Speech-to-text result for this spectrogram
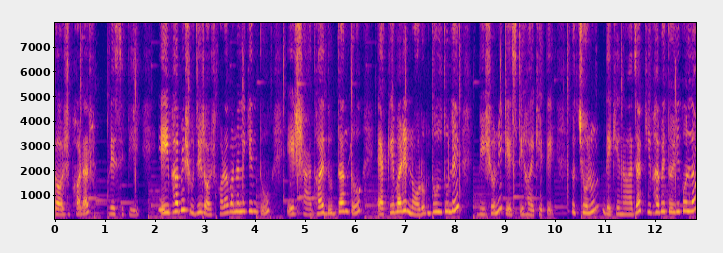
রস ভরার রেসিপি এইভাবে সুজির রস ভরা বানালে কিন্তু এর স্বাদ হয় দুর্দান্ত, একেবারে নরম তুলতুলে, ভীষণই টেস্টি হয় খেতে। তো চলুন দেখে নেওয়া যাক কীভাবে তৈরি করলাম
